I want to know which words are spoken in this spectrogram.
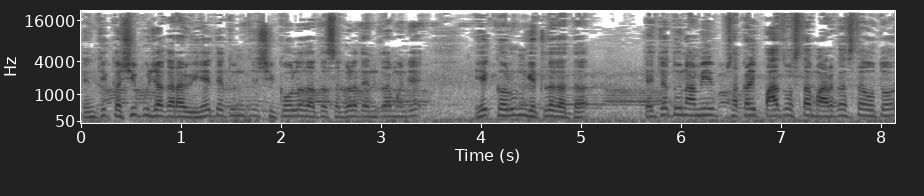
त्यांची कशी पूजा करावी? हे त्यातून ते शिकवलं जातं. सगळं त्यांचं म्हणजे हे करून घेतलं जातं. त्याच्यातून आम्ही सकाळी पाच वाजता मार्गस्थ होतो.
